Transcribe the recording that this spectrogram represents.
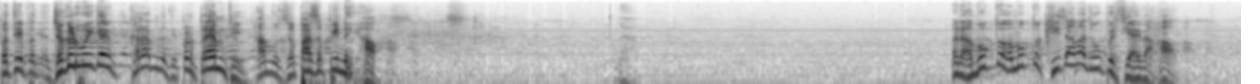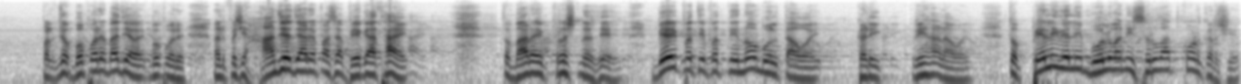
પતિ પત્ની ઝઘડવું એ કંઈ ખરાબ નથી, પણ પ્રેમથી. આમ ઝપાઝપી નહીં હાવ અને અમુક તો અમુક તો ખીચાવા જ ઉપરથી આવ્યા હાવ પણ જો બપોરે બાજ્યા હોય, બપોરે. અને પછી સાંજે જ્યારે પાછા ભેગા થાય, તો મારો એક પ્રશ્ન છે. બે પતિ પત્ની ન બોલતા હોય, ઘડીક રિહાણા હોય, તો પેલી વેલી બોલવાની શરૂઆત કોણ કરશે?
